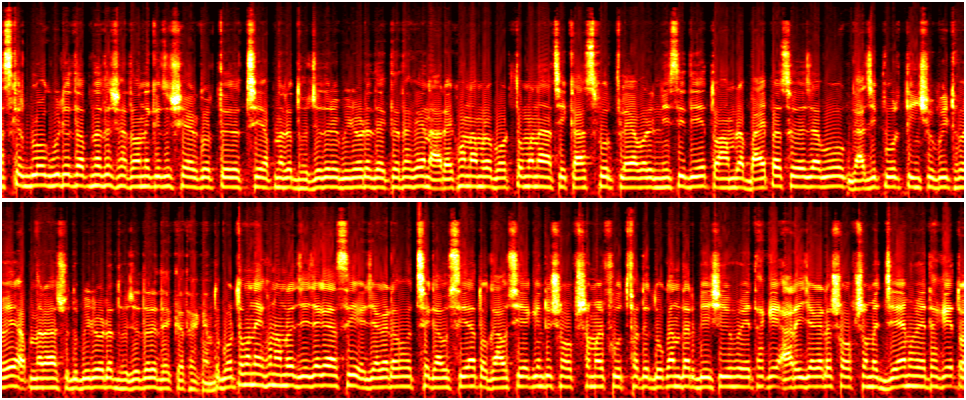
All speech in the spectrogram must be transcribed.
আজকের ব্লগ ভিডিওতে আপনাদের সাথে অনেক কিছু শেয়ার করতে যাচ্ছি, আপনারা ধৈর্য ধরে ভিডিওটা দেখতে থাকেন। আর এখন আমরা বর্তমানে আছি কাশপুর ফ্লাইওভারের নিচে দিয়ে, তো আমরা বাইপাস হয়ে যাব গাজীপুর তিনশো ফিট হয়ে, আপনারা শুধু ভিডিওটা ধৈর্য ধরে দেখতে থাকেন। তো বর্তমানে এখন আমরা যে জায়গায় আছি, এই জায়গাটা হচ্ছে গাউসিয়া। তো গাউসিয়া কিন্তু সব সময় ফুটপাতে দোকানদার বেশি হয়ে থাকে আর এই জায়গাটা সব সময় জ্যাম হয়ে থাকে। তো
